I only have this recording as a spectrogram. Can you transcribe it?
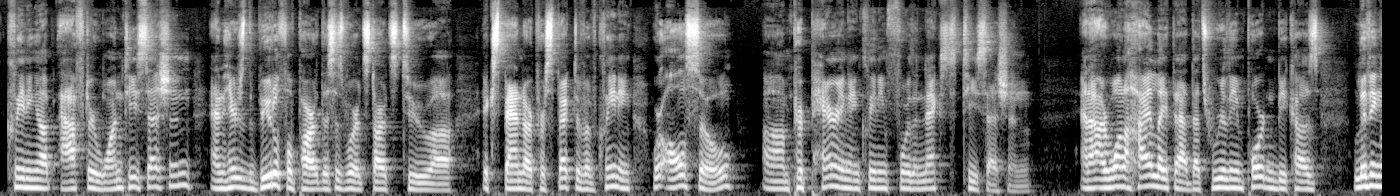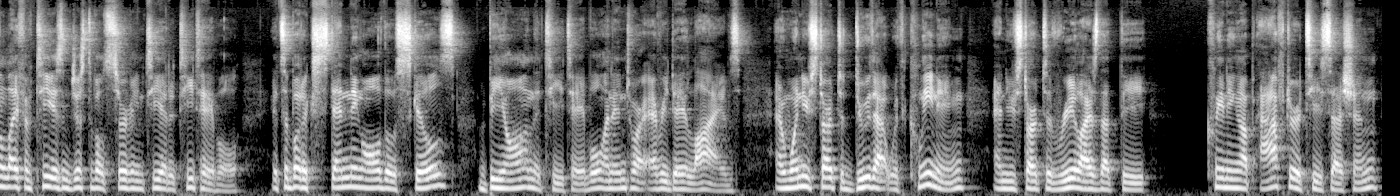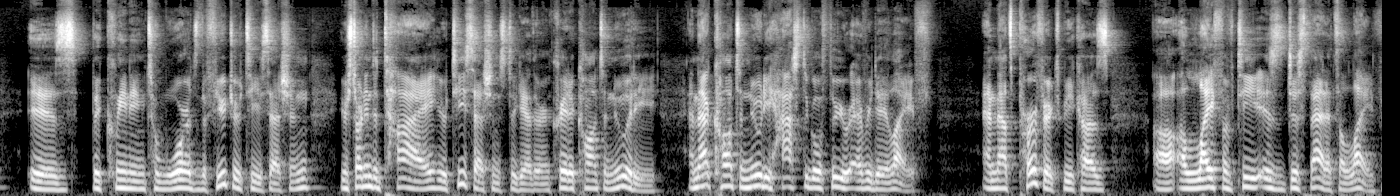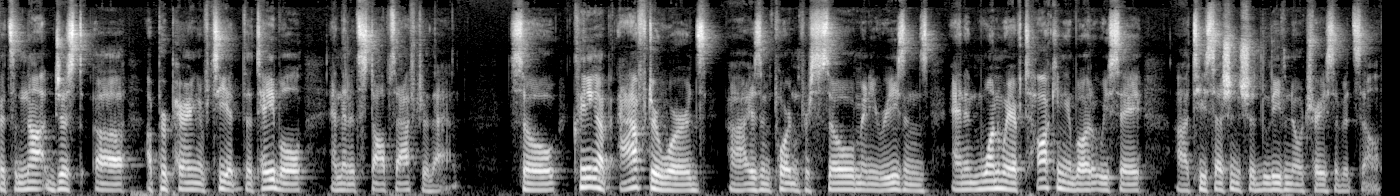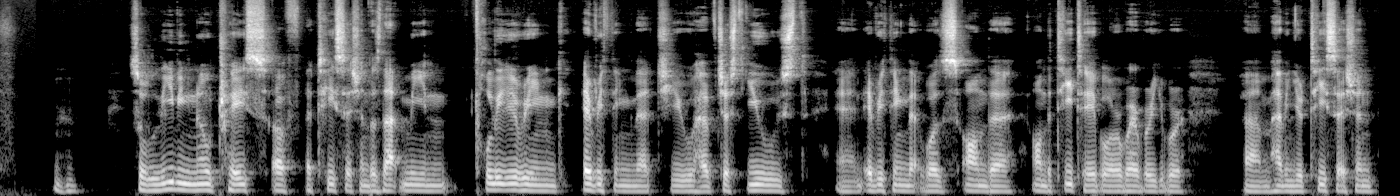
cleaning up after one tea session. And here's the beautiful part this is where it starts to uh, expand our perspective of cleaning. We're also um, preparing and cleaning for the next tea session. And I want to highlight that. That's really important because living a life of tea isn't just about serving tea at a tea table. It's about extending all those skills beyond the tea table and into our everyday lives. And when you start to do that with cleaning and you start to realize that the cleaning up after a tea session is the cleaning towards the future tea session, you're starting to tie your tea sessions together and create a continuity. And that continuity has to go through your everyday life. And that's perfect because uh, a life of tea is just that it's a life it's not just uh, a preparing of tea at the table and then it stops after that so cleaning up afterwards uh, is important for so many reasons and in one way of talking about it we say uh, tea session should leave no trace of itself mm-hmm. So leaving no trace of a tea session, does that mean clearing everything that you have just used and everything that was on the on the tea table or wherever you were um, having your tea session,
